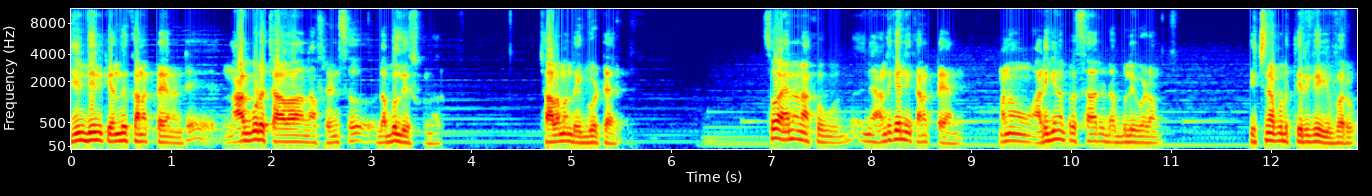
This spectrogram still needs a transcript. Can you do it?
నేను దీనికి ఎందుకు కనెక్ట్ అయ్యానంటే నాకు కూడా చాలా నా ఫ్రెండ్స్ డబ్బులు తీసుకున్నారు. చాలామంది ఎగ్గొట్టారు. సో ఆయన నాకు అందుకే నేను కనెక్ట్ అయ్యాను. మనం అడిగిన ప్రతిసారి డబ్బులు ఇవ్వడం ఇచ్చినప్పుడు తిరిగి ఇవ్వరు.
